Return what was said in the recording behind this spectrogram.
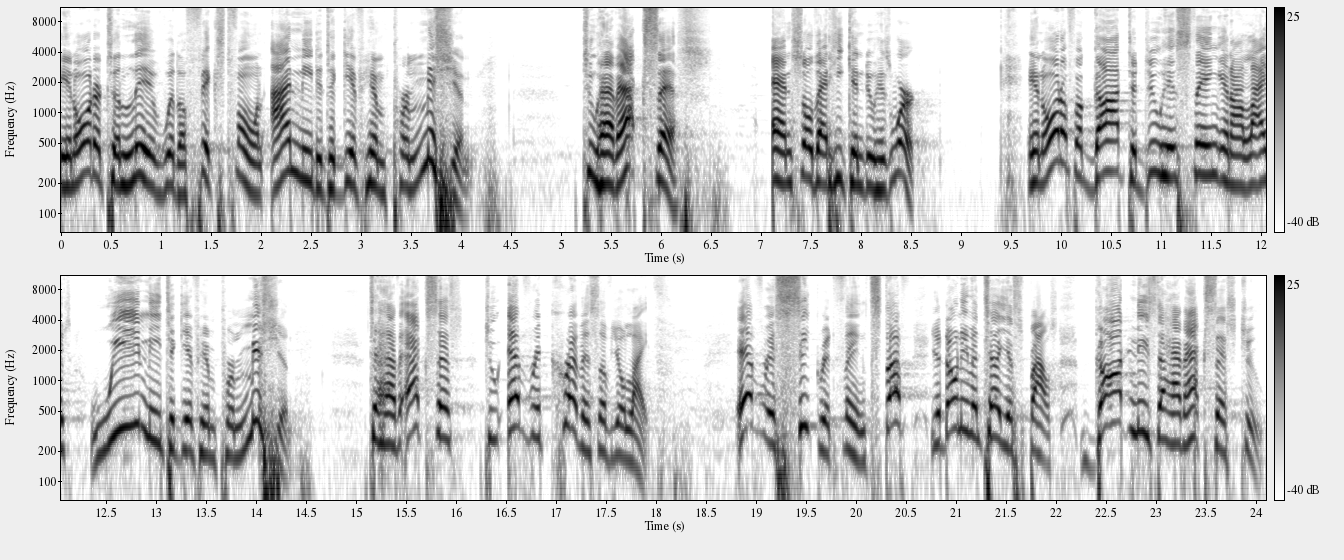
in order to live with a fixed phone, I needed to give him permission to have access and so that he can do his work. In order for God to do his thing in our lives, we need to give him permission to have access to every crevice of your life. Every secret thing, stuff you don't even tell your spouse, God needs to have access to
